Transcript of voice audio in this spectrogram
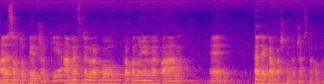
ale są to pielgrzymki, a my w tym roku proponujemy Wam e, EDK właśnie do Częstochowy.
